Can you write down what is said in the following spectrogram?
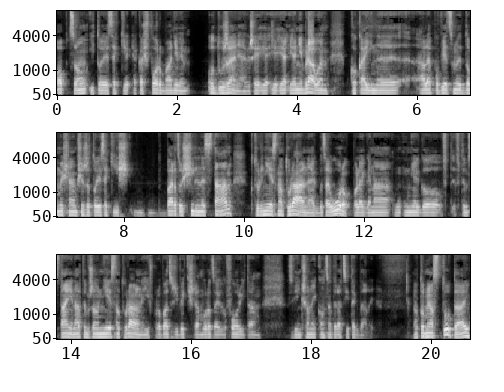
obcą i to jest jak, jakaś forma, nie wiem, odurzenia. Wiesz, ja, ja, ja, nie brałem kokainy, ale powiedzmy, domyślałem się, że to jest jakiś bardzo silny stan, który nie jest naturalny. Jakby cały urok polega na, u, u niego w, w, tym stanie na tym, że on nie jest naturalny i wprowadza się w jakiś tam rodzaj euforii, tam zwiększonej koncentracji i tak dalej. Natomiast tutaj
